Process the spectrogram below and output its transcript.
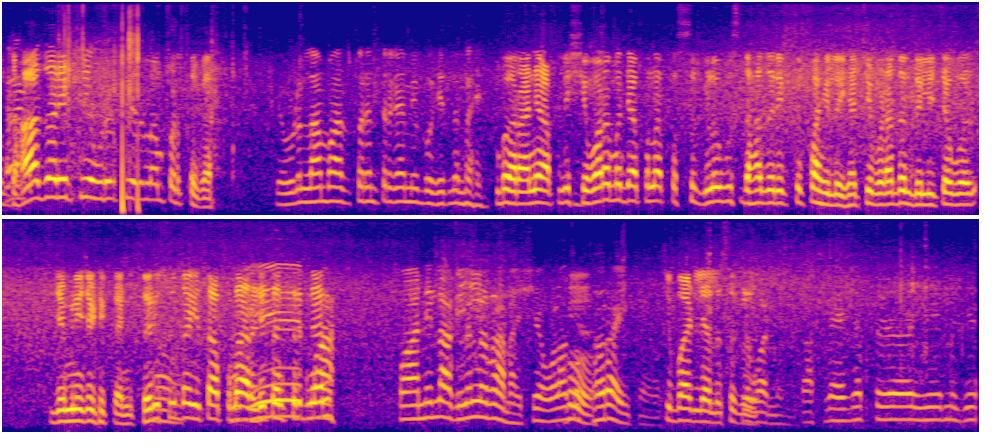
मग दहा हजार एकशे एवढं पेर लांब पडतं का? एवढं लांब आजपर्यंत तर काय मी बघितलं नाही बरं आणि आपल्या शिवारामध्ये आपण आता सगळं ऊस दहा हजार एकचं पाहिलं ह्या चिबडा दलदलीच्या वर जमिनीच्या ठिकाणी तरी. सुद्धा इथं आपलं आरडी आणि तंत्रज्ञान पाणी लागलेलं रान आहे शेवाळाचा हो. थर आहे. चिबाडलेलं सगळं वाढलेलं. असल्या ह्याच्यात अं, हे म्हणजे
